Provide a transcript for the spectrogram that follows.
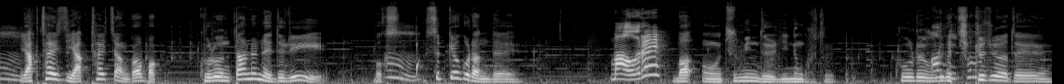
응. 약탈 약탈장가 막 그런 다른 애들이 막 습- 응. 습격을 한대. 마을을? 마, 어, 주민들 있는 곳을. 그거를 우리가 아니, 좀- 지켜줘야 돼.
